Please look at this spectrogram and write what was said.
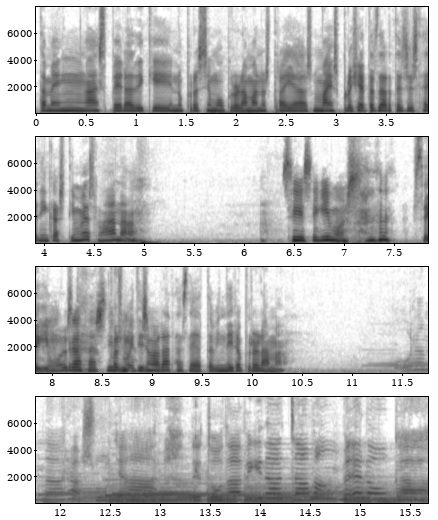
Tamén á espera de que no próximo programa nos traías máis proxectos de artes escénicas ti mesma, Ana. Sí, seguimos. Seguimos. Grazas, Pois pues, moitísimas grazas e ata vindeiro programa. Por andar a soñar de toda a vida chamanme louca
